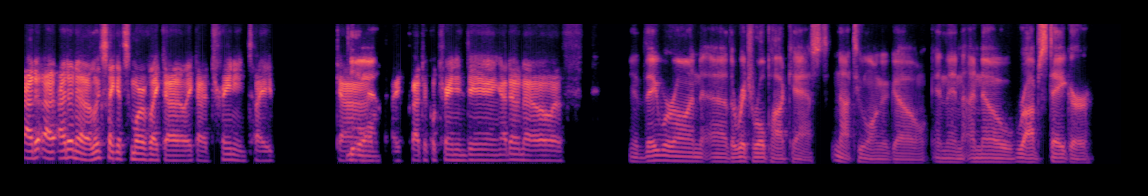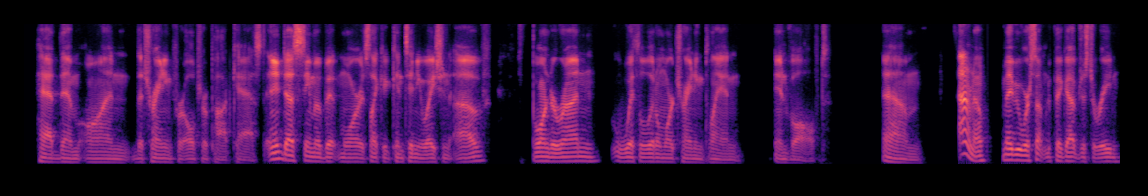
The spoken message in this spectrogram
I, I, I don't know. It looks like it's more of like a like a training type guy, yeah, like practical training thing. I don't know if yeah, they were on uh, the Rich Roll podcast not too long ago, and then I know Rob Steger had them on the Training for Ultra podcast, and it does seem a bit more. It's like a continuation of Born to Run with a little more training plan involved. Um, I don't know. Maybe we're something to pick up just to read.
